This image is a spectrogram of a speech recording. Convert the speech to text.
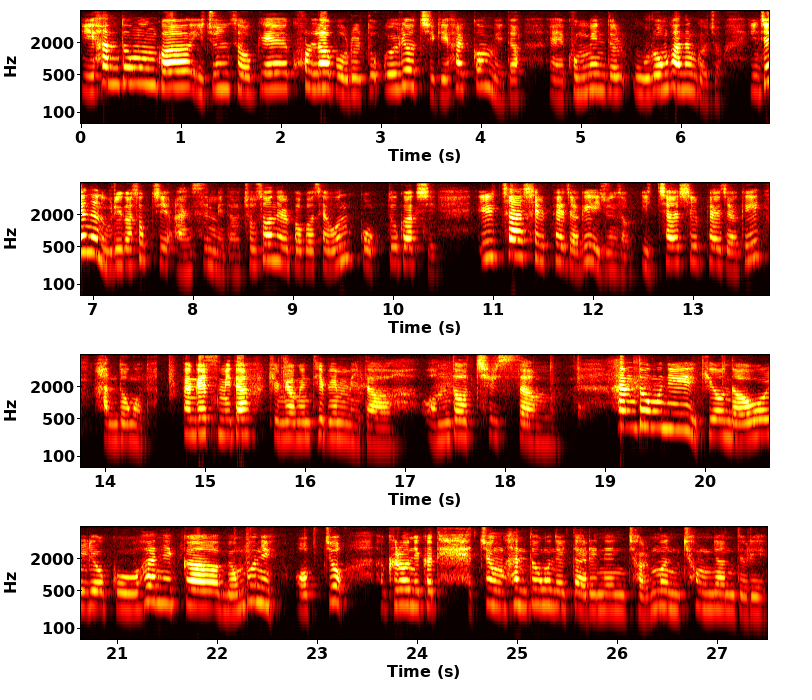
이 한동훈과 이준석의 콜라보를 또 올려치기 할 겁니다. 예, 국민들 우롱하는 거죠. 이제는 우리가 속지 않습니다. 조선일보가 세운 꼭두각시 1차 실패작이 이준석, 2차 실패작이 한동훈. 반갑습니다. 김영은 TV입니다. 언더 73. 한동훈이 기어 나오려고 하니까 명분이 없죠. 그러니까 대충 한동훈을 따르는 젊은 청년들이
